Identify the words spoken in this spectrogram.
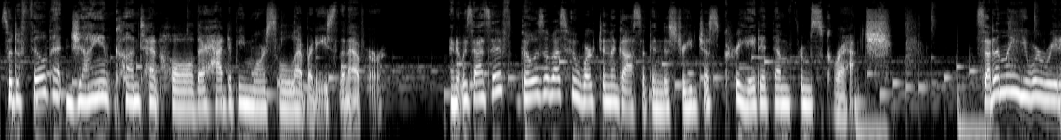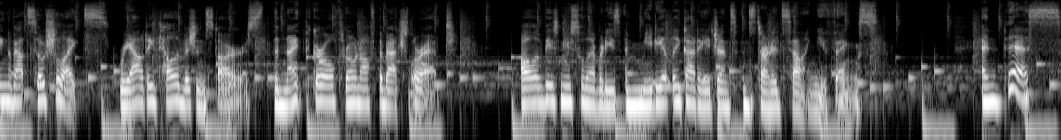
So to fill that giant content hole, there had to be more celebrities than ever. And it was as if those of us who worked in the gossip industry just created them from scratch. Suddenly, you were reading about socialites, reality television stars, the ninth girl thrown off The Bachelorette. All of these new celebrities immediately got agents and started selling you things. And this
